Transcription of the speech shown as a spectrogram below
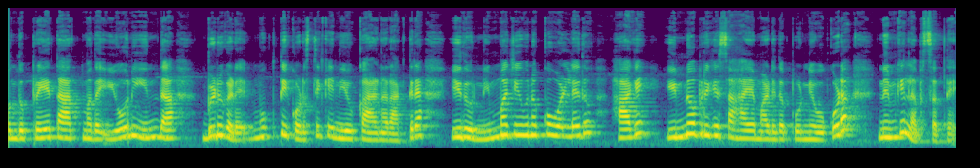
ಒಂದು ಪ್ರೇತಾತ್ಮದ ಯೋನಿಯಿಂದ ಬಿಡುಗಡೆ ಮುಕ್ತಿ ಕೊಡಿಸ್ಲಿಕ್ಕೆ ನೀವು ಕಾರಣರಾಗ್ತೀರಾ. ಇದು ನಿಮ್ಮ ಜೀವನಕ್ಕೂ ಒಳ್ಳೆಯದು ಹಾಗೆ ಇನ್ನೊಬ್ಬರಿಗೆ ಸಹಾಯ ಮಾಡಿದ ಪುಣ್ಯವೂ ಕೂಡ ನಿಮಗೆ ಲಭಿಸುತ್ತೆ.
